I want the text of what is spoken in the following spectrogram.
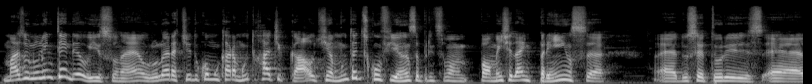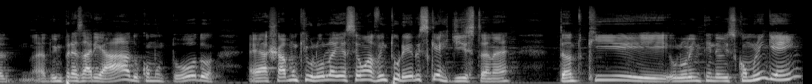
Mas o Lula entendeu isso, né? O Lula era tido como um cara muito radical, tinha muita desconfiança, principalmente da imprensa, é, dos setores é, do empresariado como um todo, é, achavam que o Lula ia ser um aventureiro esquerdista, né? Tanto que o Lula entendeu isso como ninguém.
